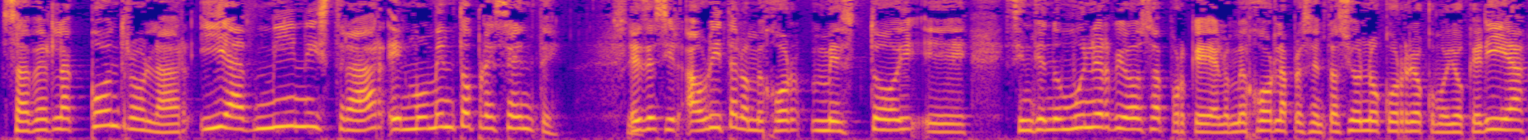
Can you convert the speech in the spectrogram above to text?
saberla controlar y administrar en momento presente. Es decir, ahorita a lo mejor me estoy eh, sintiendo muy nerviosa porque a lo mejor la presentación no corrió como yo quería,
